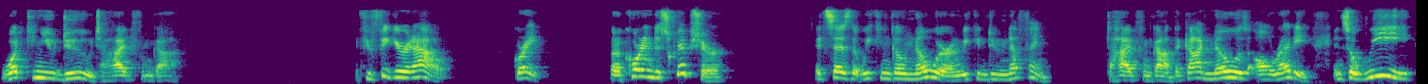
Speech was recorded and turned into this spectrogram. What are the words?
What can you do to hide from God? If you figure it out, great. But according to scripture, it says that we can go nowhere and we can do nothing to hide from God, that God knows already. And so we,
